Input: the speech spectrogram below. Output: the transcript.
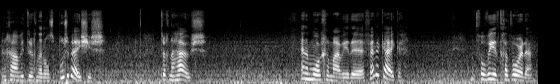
En dan gaan we weer terug naar onze poezenbeestjes. Terug naar huis. En dan morgen maar weer uh, verder kijken. Wat voor weer het gaat worden.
